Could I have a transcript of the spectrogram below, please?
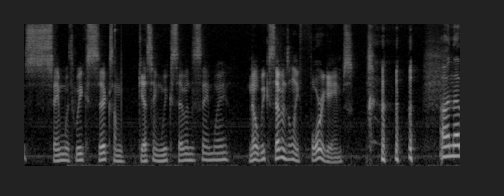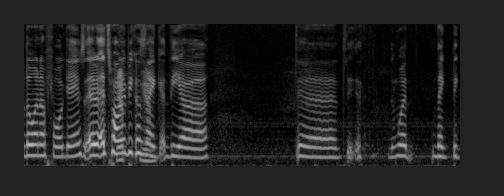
Same with week six. I'm guessing week seven the same way. No, week seven's only four games. Another one of four games. It, it's probably Yep, because yeah. like the uh the, the what like the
